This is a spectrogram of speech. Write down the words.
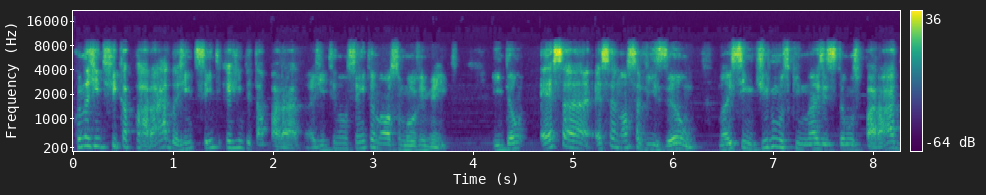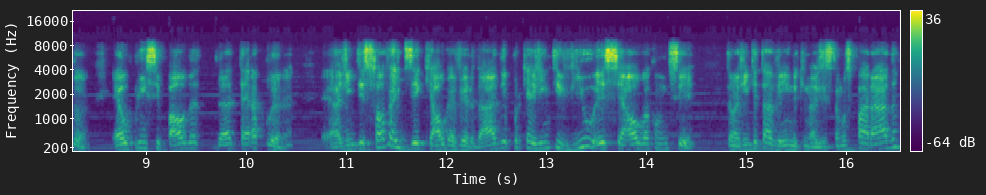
quando a gente fica parado, a gente sente que a gente está parado. A gente não sente o nosso movimento. Então, essa, essa nossa visão, nós sentirmos que nós estamos parados, é o principal da, da Terra plana. A gente só vai dizer que algo é verdade porque a gente viu esse algo acontecer. Então, a gente está vendo que nós estamos parados,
